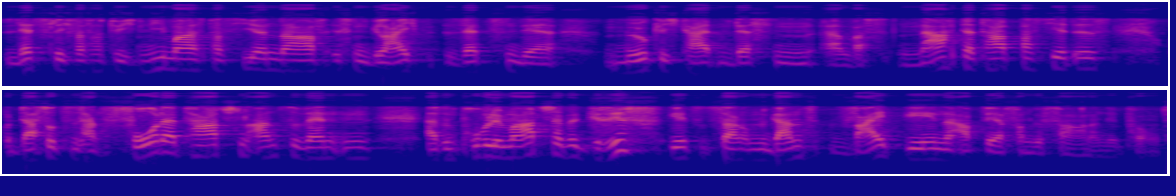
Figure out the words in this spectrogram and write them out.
letztlich, was natürlich niemals passieren darf, ist ein Gleichsetzen der Möglichkeiten dessen, äh, was nach der Tat passiert ist und das sozusagen vor der Tat schon anzuwenden. Also ein problematischer Begriff geht sozusagen um eine ganz weitgehende Abwehr von Gefahren an dem Punkt.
